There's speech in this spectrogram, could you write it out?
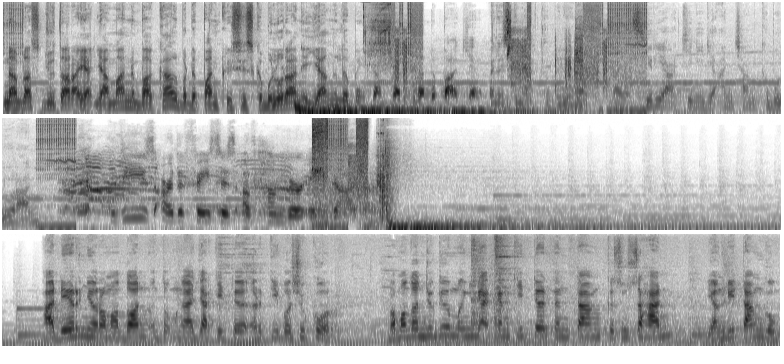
16 juta rakyat Yaman bakal berdepan krisis kebuluran yang lebih dahsyat bulan depan. Rakyat Palestin kebuluran. Rakyat Syria kini diancam kebuluran. These are the faces of hunger in Gaza. hadirnya Ramadan untuk mengajar kita erti bersyukur. Ramadan juga mengingatkan kita tentang kesusahan yang ditanggung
